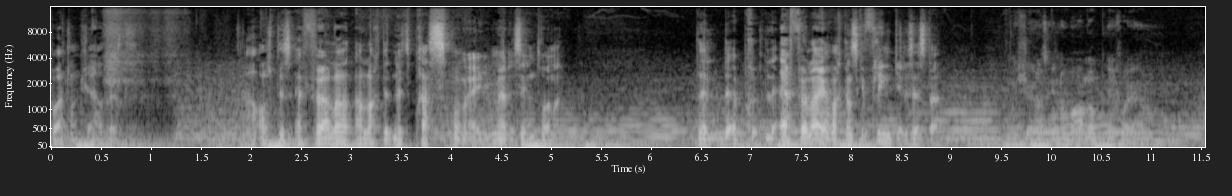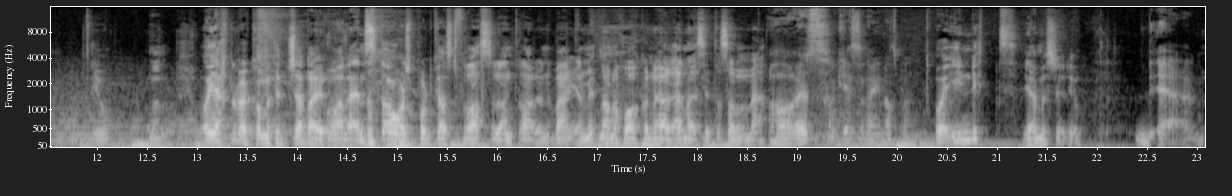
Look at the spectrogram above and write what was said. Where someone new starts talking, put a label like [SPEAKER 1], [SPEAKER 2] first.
[SPEAKER 1] på et eller annet kreativt. Jeg, har alltid, jeg føler at jeg har lagt et nytt press på meg med disse introene. Det, det, jeg føler jeg har vært ganske flink i det siste.
[SPEAKER 2] Det var ikke ganske normal åpning forrige gang.
[SPEAKER 1] Jo, men Og hjertelig velkommen til Jedi-rådet, en Star Wars-podkast fra Studentradioen i Bergen. Mitt navn er Håkon Øren, og jeg sitter sammen med
[SPEAKER 3] Haris.
[SPEAKER 2] Og Kristian Høgen Aspen.
[SPEAKER 1] Og i nytt hjemmestudio.
[SPEAKER 2] Det er-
